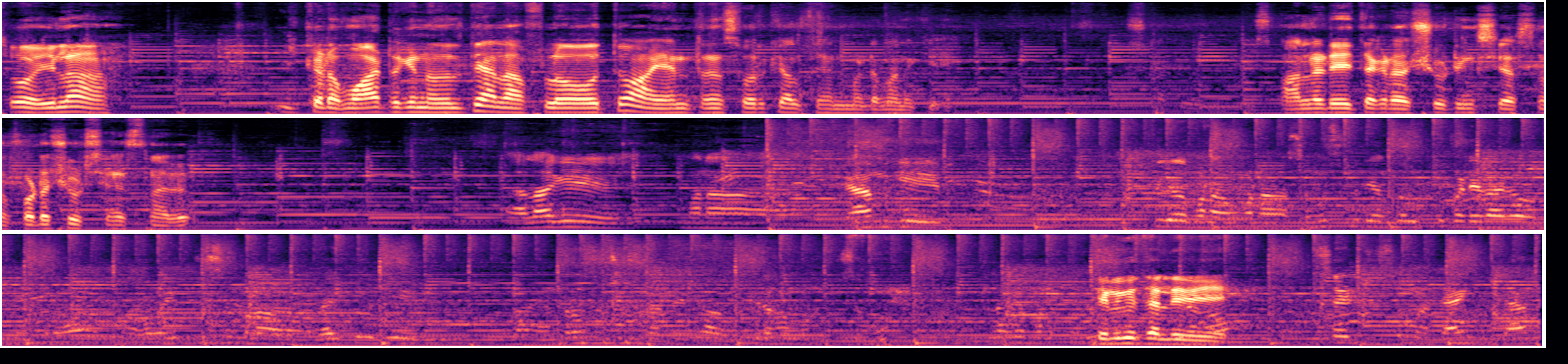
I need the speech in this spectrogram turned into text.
సో ఇలా ఇక్కడ వాటర్ కింద వదిలితే అలా ఫ్లో అవుతూ ఆ ఎంట్రన్స్ వరకు వెళ్తాయి అనమాట మనకి. ఆల్రెడీ అయితే అక్కడ షూటింగ్స్ చేస్తున్నారు ఫోటో షూట్స్ చేస్తున్నారు. అలాగే మన డ్యామ్కి పూర్తిగా మన మన సంస్కృతి ఎంత ఉట్టిపడేలాగా ఉంది. మన వైపు చూస్తే మన రైతులకి మన ఎంట్రన్స్ ఆ విగ్రహం అలాగే మన తెలుగు తల్లిది సైడ్ చూస్తే మన డ్యామ్ డ్యామ్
